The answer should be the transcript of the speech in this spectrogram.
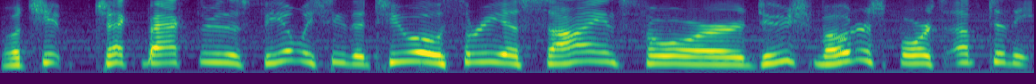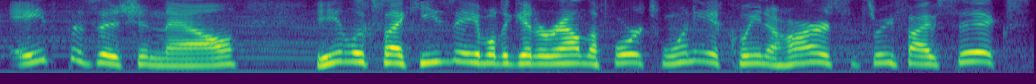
We'll ch check back through this field. We see the 203 assigns for Douche Motorsports up to the eighth position now. He looks like he's able to get around the 420 of Queen of Hearts, the 356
